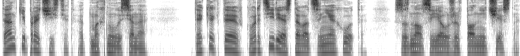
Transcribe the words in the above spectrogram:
Танки прочистят, отмахнулась она. Да как-то в квартире оставаться неохота, сознался я уже вполне честно.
